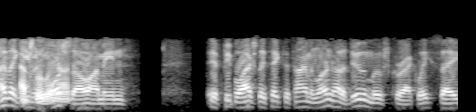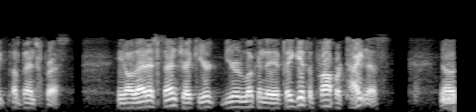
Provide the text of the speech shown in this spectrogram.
I think Absolutely even more not. so. I mean, if people actually take the time and learn how to do the moves correctly, say a bench press, you know that eccentric, you're you're looking to if they get the proper tightness, you know,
